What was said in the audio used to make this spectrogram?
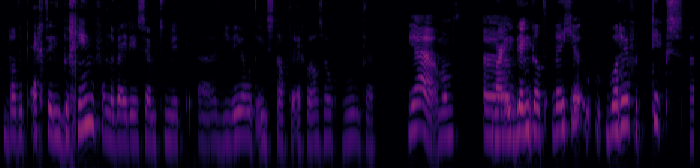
wat ik echt in het begin van de BDSM, toen ik eh, die wereld instapte, echt wel zo gevoeld heb. Ja, want Maar ehm, ik denk dat, weet je, whatever tiks eh,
